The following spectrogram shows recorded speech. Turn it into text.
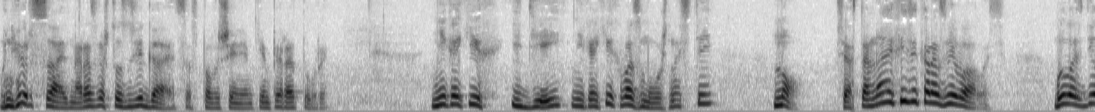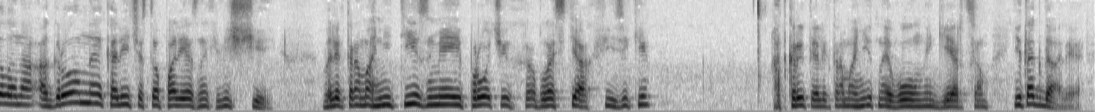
универсальна, разве что сдвигается с повышением температуры? Никаких идей, никаких возможностей, но вся остальная физика развивалась. Было сделано огромное количество полезных вещей в электромагнетизме и прочих областях физики, открытые электромагнитные волны Герцем и так далее –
